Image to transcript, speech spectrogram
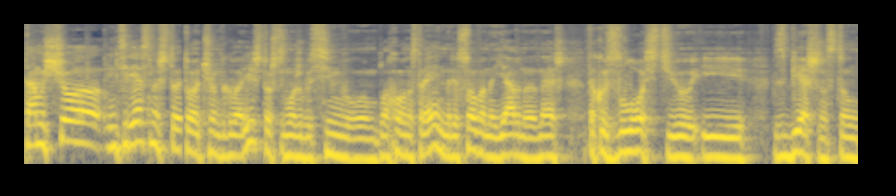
Там еще интересно, что то, о чем ты говоришь, то, что может быть символом плохого настроения, нарисовано явно, знаешь, такой злостью и с бешенством,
